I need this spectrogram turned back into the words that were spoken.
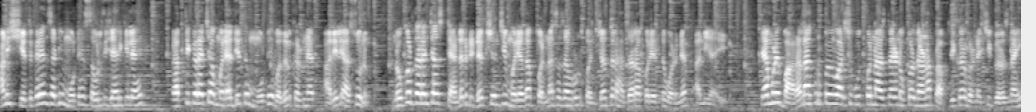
आणि शेतकऱ्यांसाठी मोठ्या सवलती जाहीर केल्या आहेत. प्राप्तिकराच्या मर्यादेत मोठे बदल करण्यात आलेले असून नोकरदारांच्या स्टँडर्ड डिडक्शनची मर्यादा पन्नास हजारवरून पंच्याहत्तर हजारापर्यंत वाढवण्यात आली आहे. त्यामुळे बारा लाख रुपये वार्षिक उत्पन्न असणाऱ्या नोकरदारांना प्राप्तिकर भरण्याची गरज नाही.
